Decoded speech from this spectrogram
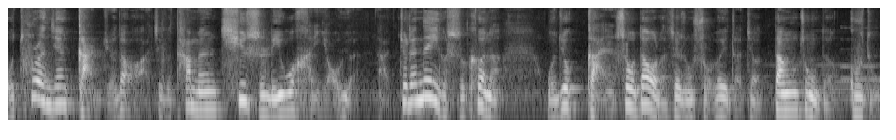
我突然间感觉到啊，这个他们其实离我很遥远啊。就在那个时刻呢，我就感受到了这种所谓的叫当众的孤独。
